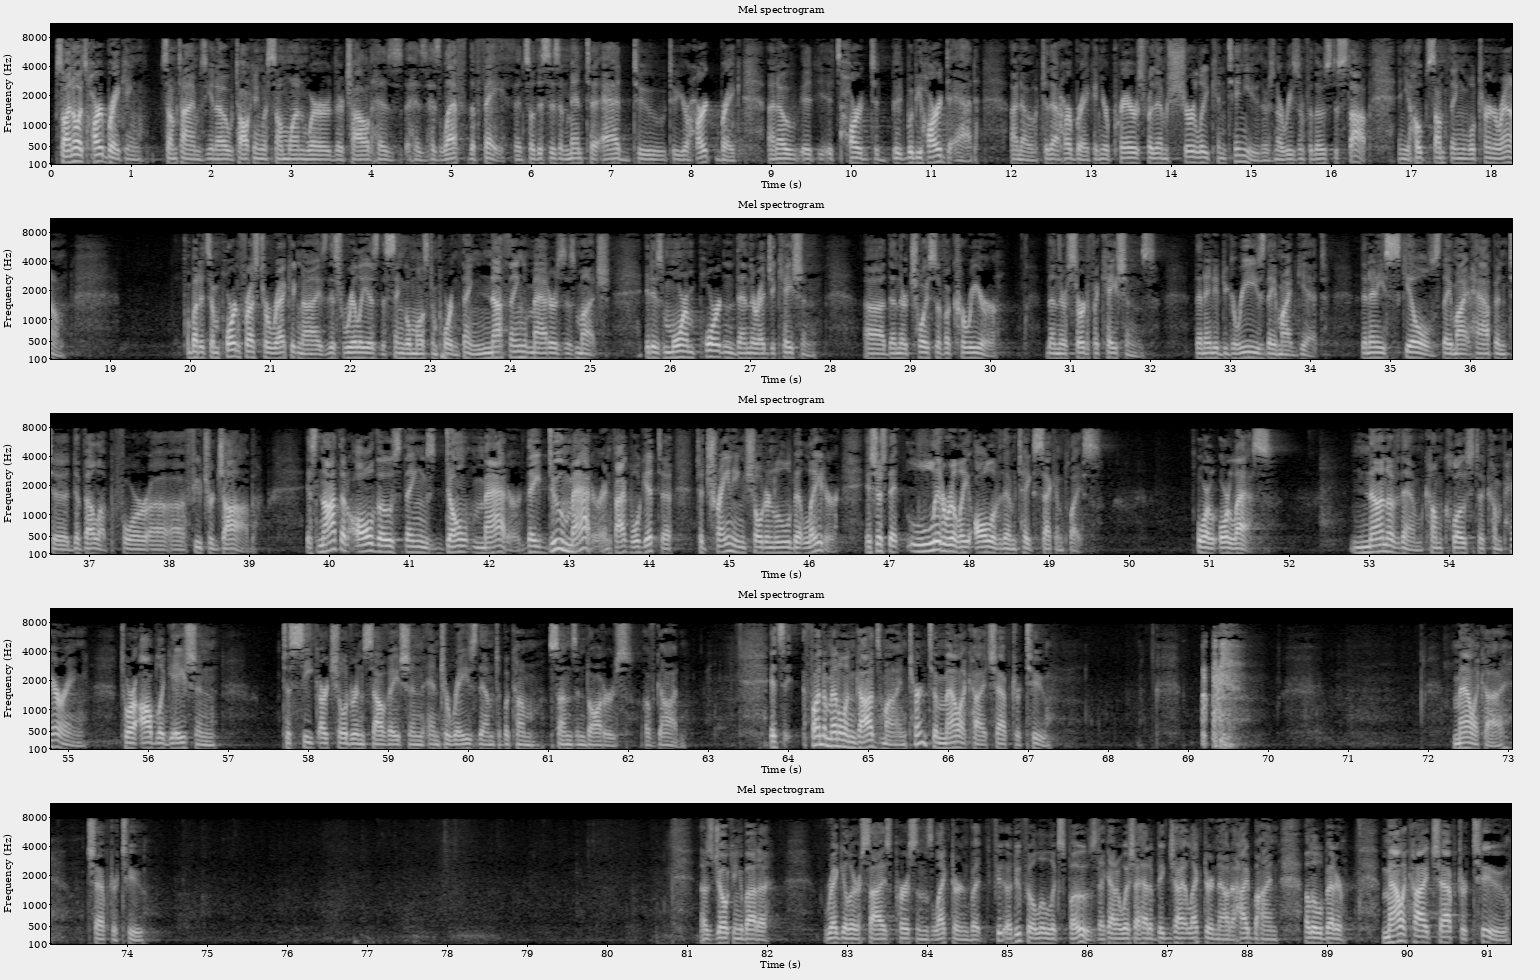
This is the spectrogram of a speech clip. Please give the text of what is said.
So I know it's heartbreaking sometimes, you know, talking with someone where their child has, has, has left the faith. And so this isn't meant to add to, to your heartbreak. I know it, it's hard to, it would be hard to add, I know, to that heartbreak. And your prayers for them surely continue. There's no reason for those to stop. And you hope something will turn around. But it's important for us to recognize this really is the single most important thing. Nothing matters as much. It is more important than their education, uh, than their choice of a career, than their certifications, than any degrees they might get, than any skills they might happen to develop for a, a future job. It's not that all those things don't matter. They do matter. In fact, we'll get to, to training children a little bit later. It's just that literally all of them take second place. Or, or less. None of them come close to comparing to our obligation to seek our children's salvation and to raise them to become sons and daughters of God. It's fundamental in God's mind. Turn to Malachi chapter 2. Malachi chapter 2. I was joking about a regular sized person's lectern, but I do feel a little exposed. I kind of wish I had a big giant lectern now to hide behind a little better. Malachi chapter 2.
